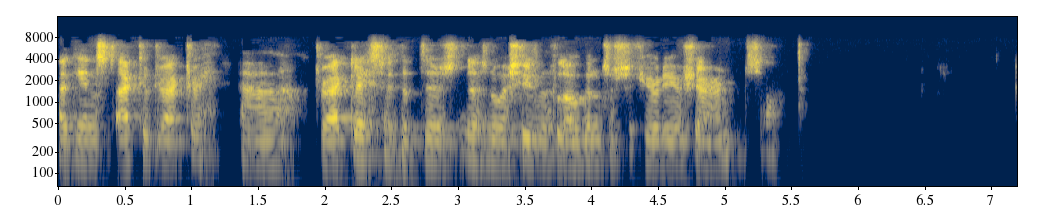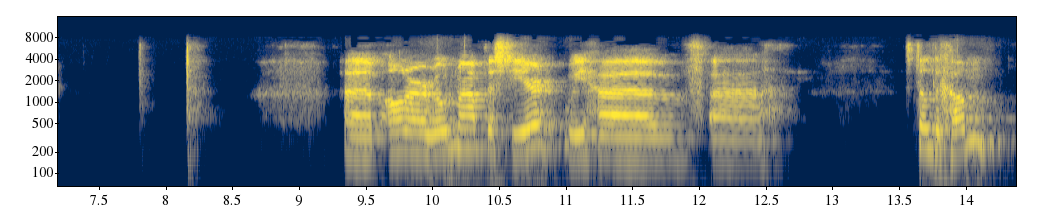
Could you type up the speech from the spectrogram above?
against Active Directory uh, directly so that there's, there's no issues with logins or security or sharing. So. Um, on our roadmap this year, we have uh, Still to come,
